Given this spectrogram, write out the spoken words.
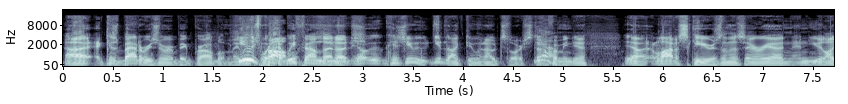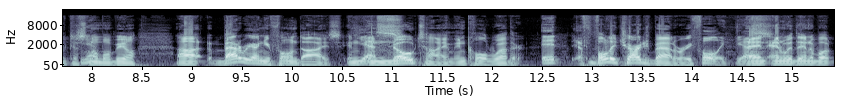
Because uh, batteries are a big problem. Huge we, problem. We found that out because you, you like doing outdoor stuff. Yeah. I mean, you, you know, a lot of skiers in this area, and, and you like to snowmobile. Yeah. Uh, battery on your phone dies in, yes. in no time in cold weather. It a fully charged battery, fully yes, and and within about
